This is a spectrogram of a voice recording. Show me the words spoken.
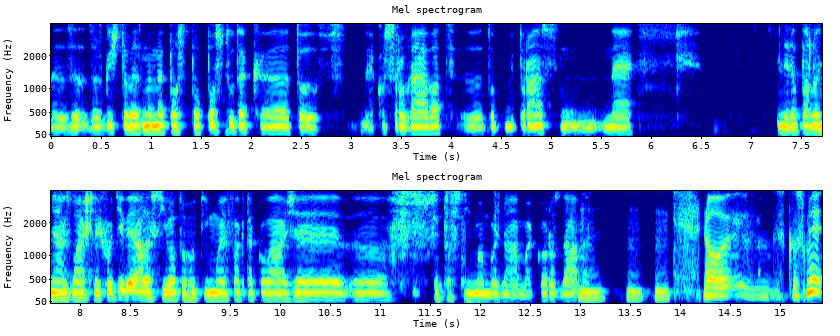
eh, zase když to vezmeme post po postu, tak eh, to jako srovnávat, eh, to by pro nás ne, nedopadlo nějak zvlášť lichotivě, ale síla toho týmu je fakt taková, že si to s ním možná jako rozdáme. Hmm. Hmm, hmm. No, zkusme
